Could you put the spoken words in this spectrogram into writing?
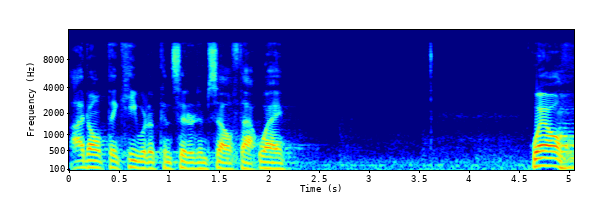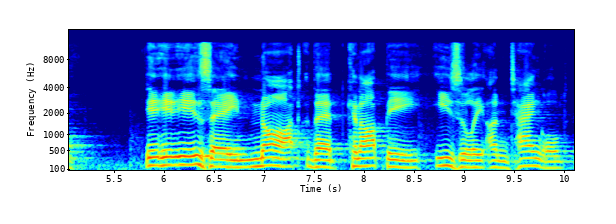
I don't think he would have considered himself that way. Well, it is a knot that cannot be easily untangled,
